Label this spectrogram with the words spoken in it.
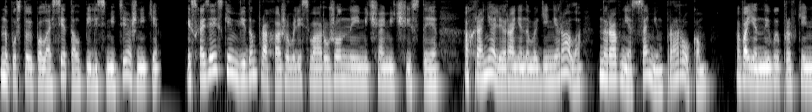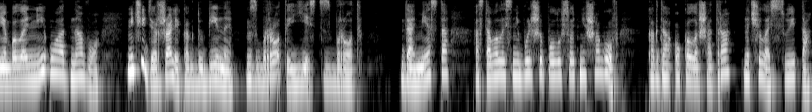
На пустой полосе толпились мятежники и с хозяйским видом прохаживались вооруженные мечами чистые, охраняли раненого генерала наравне с самим пророком. Военной выправки не было ни у одного. Мечи держали как дубины. Сброд и есть сброд. До места оставалось не больше полусотни шагов, когда около шатра началась суета.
